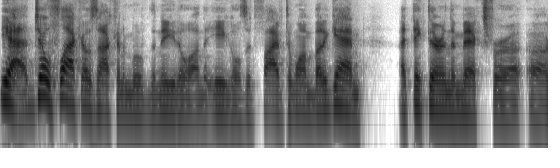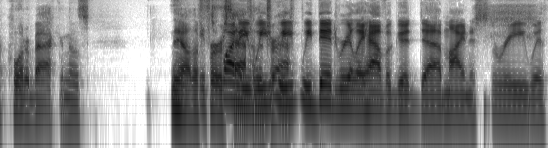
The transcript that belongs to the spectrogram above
Yeah, Joe Flacco's not going to move the needle on the Eagles at five to one. But again, I think they're in the mix for a, a quarterback in those, you know, the it's first funny, half of we, the draft. We, we did really have a good uh, minus three with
